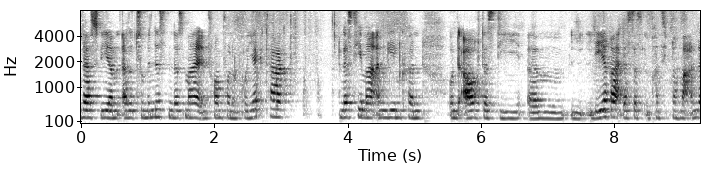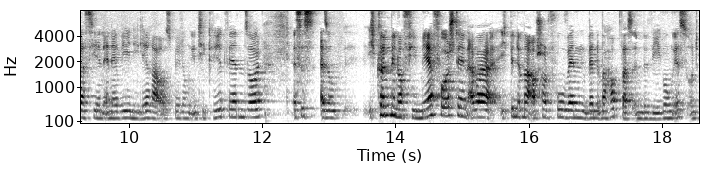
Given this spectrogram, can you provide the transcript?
dass wir also zumindest das mal in Form von einem Projekttag das Thema angehen können und auch, dass die ähm, Lehrer, dass das im Prinzip nochmal anders hier in NRW in die Lehrerausbildung integriert werden soll. Es ist, also ich könnte mir noch viel mehr vorstellen, aber ich bin immer auch schon froh, wenn, wenn überhaupt was in Bewegung ist. Und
